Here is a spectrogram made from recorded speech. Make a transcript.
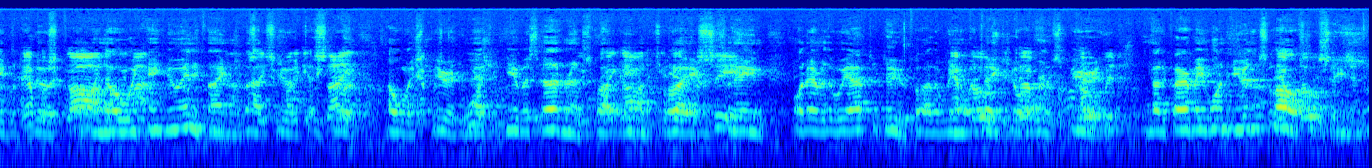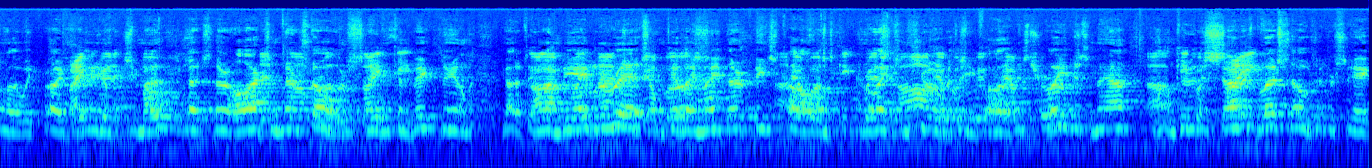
able to help do us, it. God, We know that we we might can't do anything without see you. somebody get your. Holy Spirit and have to give us utterance, Father, God, even to you help pray, us see. sing, whatever that we have to do, Father, we Help know those it takes to your Holy Spirit. COVID. God, if there be one here that's lost this season, Father, we pray for Maybe them, been that you might exposed, touch their hearts and their didn't come souls, and safety. convict them. God, if they God, wouldn't be pray able to rest help until they us. made their peace Uh, help call us and to keep and pressing election on. sure Help with us to thee, be able to Father. have Just church. lead us now Uh, on keep us this Bless those that are sick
